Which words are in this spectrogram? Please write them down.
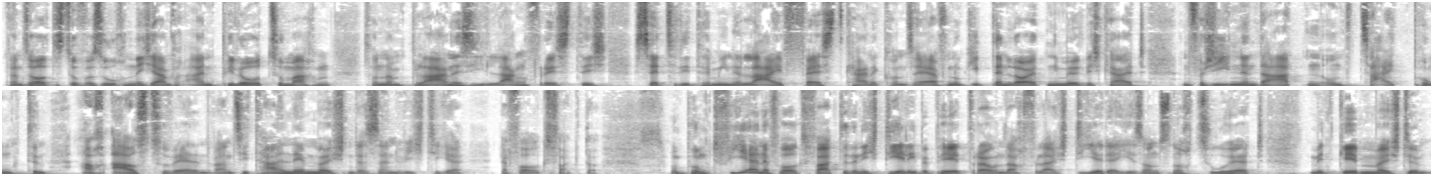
dann solltest du versuchen, nicht einfach einen Pilot zu machen, sondern plane sie langfristig, setze die Termine live fest, keine Konserven und gib den Leuten die Möglichkeit, an verschiedenen Daten und Zeitpunkten auch auszuwählen, wann sie teilnehmen möchten. Das ist ein wichtiger Erfolgsfaktor. Und Punkt 4, ein Erfolgsfaktor, den ich dir, liebe Petra, und auch vielleicht dir, der hier sonst noch zuhört, mitgeben möchte,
